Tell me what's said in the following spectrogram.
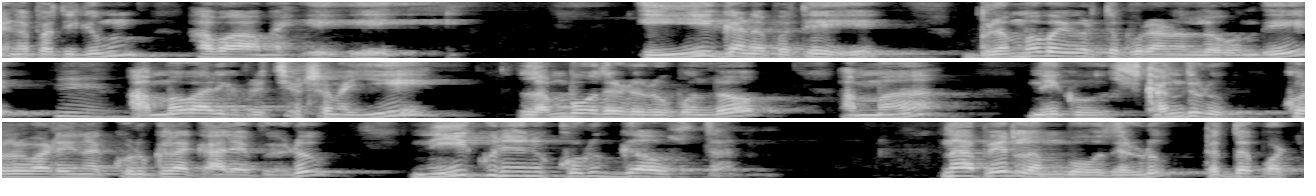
గణపతిగం హవామహే. ఈ గణపతి బ్రహ్మవైవర్త పురాణంలో ఉంది. అమ్మవారికి ప్రత్యక్షమయ్యి లంబోదరుడు రూపంలో అమ్మ నీకు స్కందుడు కుర్రవాడైన కొడుకులా కాలేపోయాడు నీకు నేను కొడుకుగా వస్తాను. నా పేరు లంబోదరుడు పెద్ద పొట్ట.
